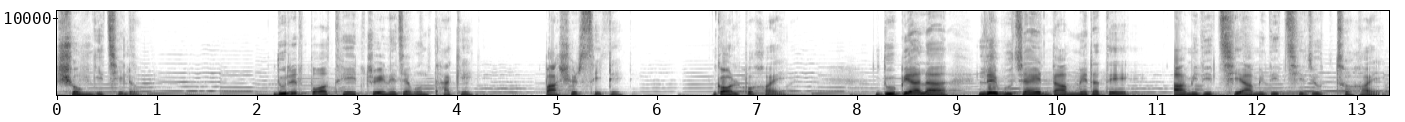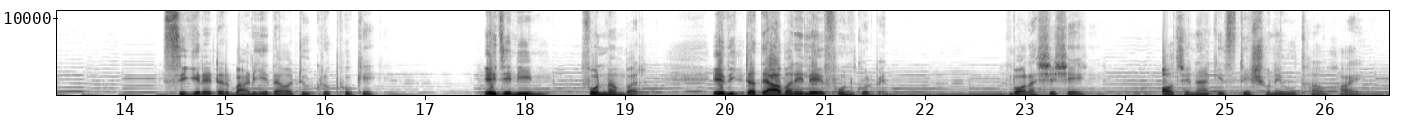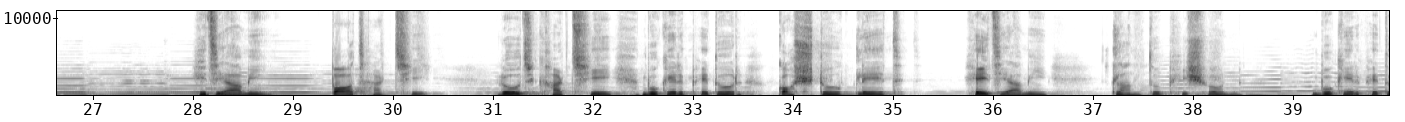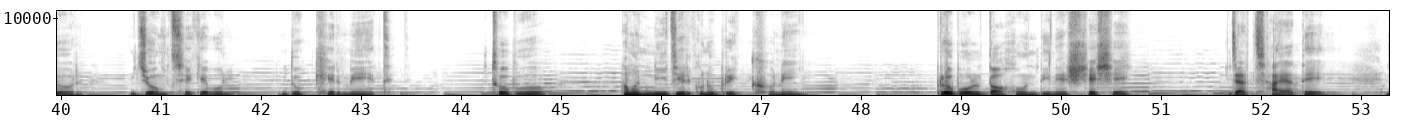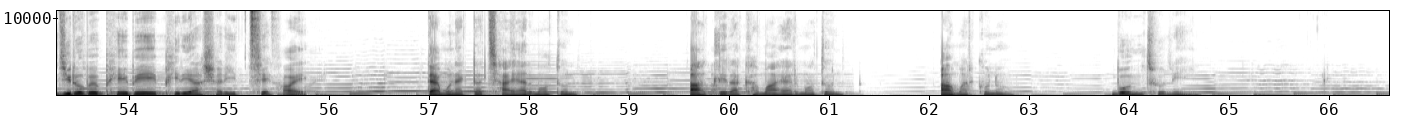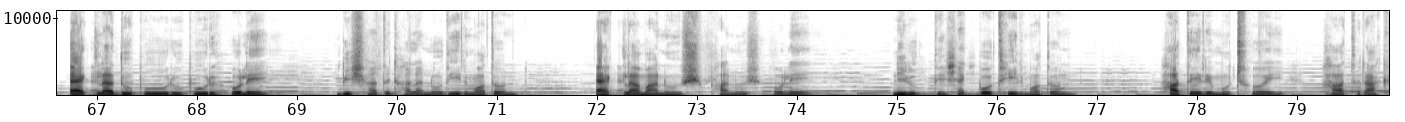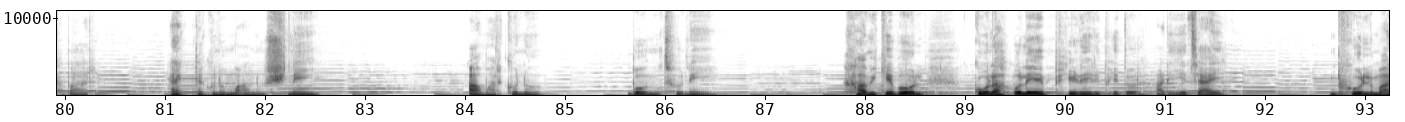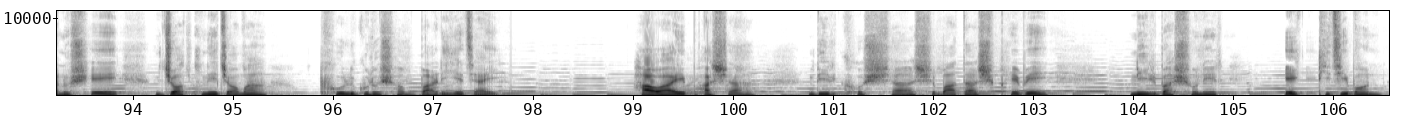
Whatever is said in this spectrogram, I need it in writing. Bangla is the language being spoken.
সঙ্গী ছিল। দূরের পথে ট্রেনে যেমন থাকে, পাশের সিটে গল্প হয়। দুপেয়ালা লেবু চায়ের দাম মেটাতে আমি দিচ্ছি আমি দিচ্ছি যুদ্ধ হয়। সিগারেটের বাড়িয়ে দেওয়া টুকরো ফুকে। এই যে নিন, ফোন নাম্বার। এদিকটাতে আবার এলে ফোন করবেন। বলা শেষে অচেনা এক স্টেশনে উধাও হয়। এই যে আমি পথ হাঁটছি, রোজ খাটছি, বুকের ভেতর কষ্ট, ক্লেদ। এই যে আমি ক্লান্ত, ভীষণ, বুকের ভেতর জমছে কেবল দুঃখের মেদ। তবুও আমার নিজের কোনো বৃক্ষ নেই। প্রবল দহন দিনের শেষে, যার ছায়াতে জিরোবে ভেবে ফিরে আসার ইচ্ছে হয়, তেমন একটা ছায়ার মতন আগলে রাখা মায়ার মতন আমার কোনো বন্ধু নেই। একলা দুপুর উপুর হলে বিষাদ ঢালা নদীর মতন একলা মানুষ ফানুষ হলে নিরুদ্দেশ এক বথির মতন হাতের মুঠোয় হাত রাখবার একটা কোনো মানুষ নেই। আমার কোনো বন্ধু নেই। আমি কেবল কোলাহলে ভিড়ের ভেতর হারিয়ে যাই ভুল মানুষে যত্নে জমা ফুলগুলো সব বাড়িয়ে যায়। হাওয়ায় ভাষা দীর্ঘশ্বাস বাতাস ভেবে নির্বাসনের একটি জীবন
